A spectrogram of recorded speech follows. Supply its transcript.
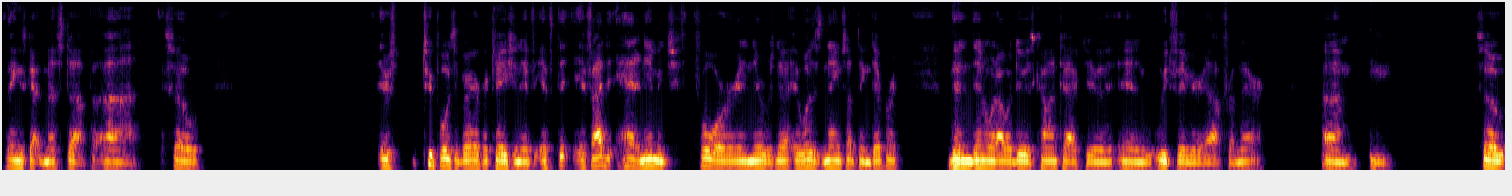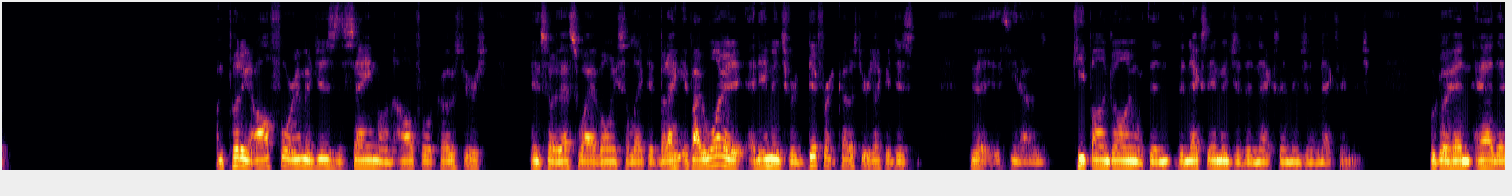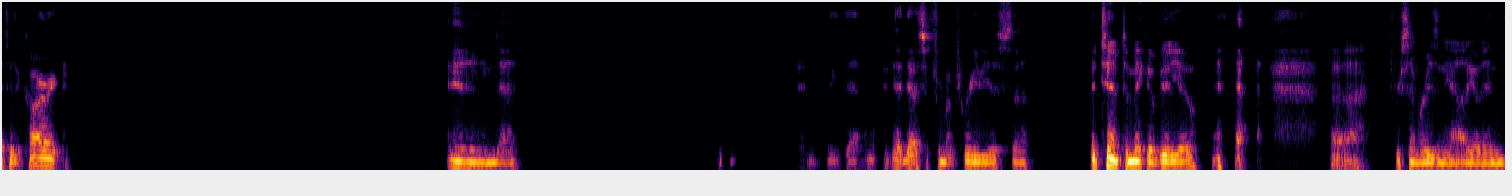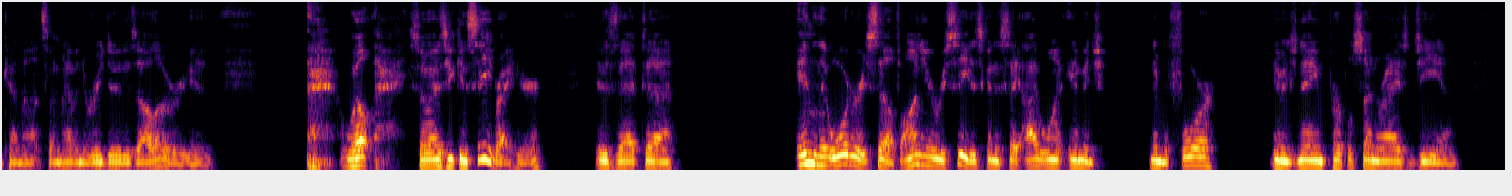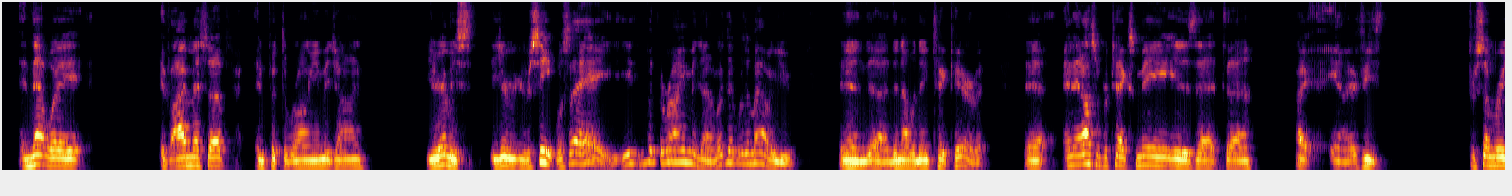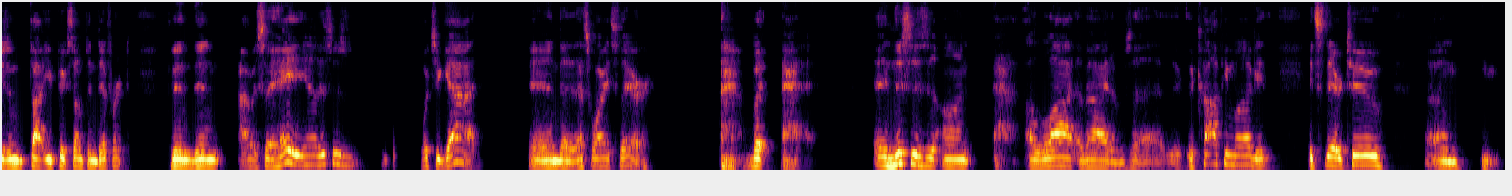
things got messed up. Uh, so there's two points of verification. If if the, if I had an image for and there was no, it was named something different, then then what I would do is contact you and we'd figure it out from there. Um, so I'm putting all four images the same on all four coasters. And so that's why I've only selected, but I, if I wanted an image for different coasters, I could just, you know, keep on going with the, the next image and the next image and the next image. We'll go ahead and add that to the cart. And, uh, that, that that's from a previous uh, attempt to make a video. uh, for some reason, the audio didn't come out, so I'm having to redo this all over again. Well, so as you can see right here, is that uh, in the order itself, on your receipt, it's going to say, I want image number four, image name, Purple Sunrise GM. And that way, if I mess up and put the wrong image on, your image, your receipt will say, "Hey, you put the wrong image on. What the, what's the matter with you?" And uh, then I would need to take care of it. Uh, and it also protects me is that uh, I, you know, if he's for some reason thought you picked something different, then then I would say, "Hey, you know, this is what you got," and uh, that's why it's there. But and this is on a lot of items. Uh, the, the, coffee mug, it, it's there too. Um, you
